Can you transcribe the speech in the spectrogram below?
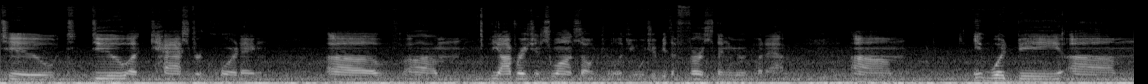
to, to do a cast recording of um, the Operation Swan Song trilogy, which would be the first thing we would put out. Um, it would be um,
